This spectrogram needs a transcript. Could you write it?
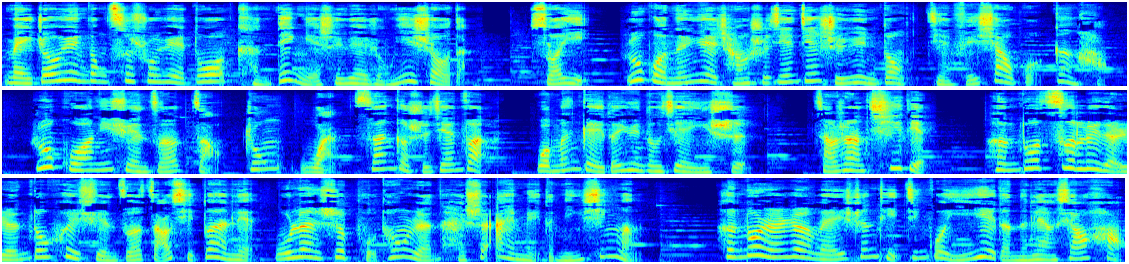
每周运动次数越多，肯定也是越容易瘦的。所以，如果能越长时间坚持运动，减肥效果更好。如果你选择早、中、晚三个时间段，我们给的运动建议是：早上七点，很多自律的人都会选择早起锻炼，无论是普通人还是爱美的明星们。很多人认为，身体经过一夜的能量消耗，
